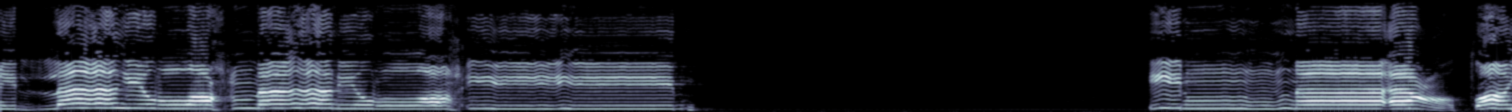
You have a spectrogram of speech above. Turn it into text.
الله الرحمن الرحيم. انا اعطيناك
